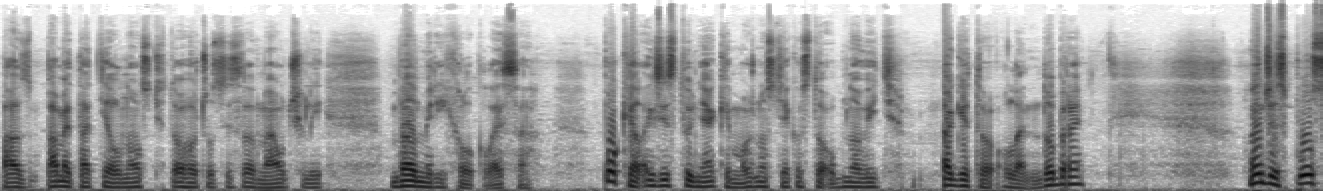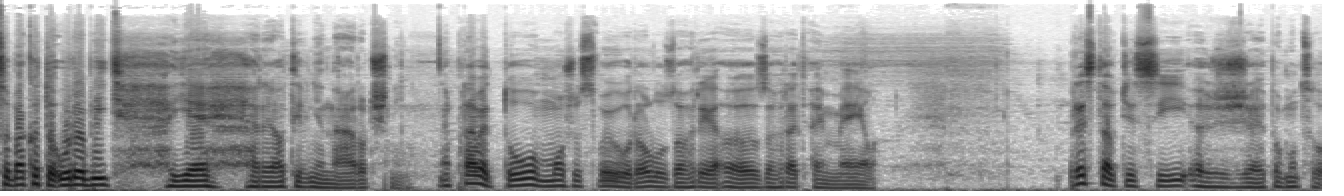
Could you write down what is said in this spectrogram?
pa- pamätateľnosť toho, čo ste sa naučili, veľmi rýchlo klesa. Pokiaľ existujú nejaké možnosti, ako to obnoviť, tak je to len dobre. Lenže spôsob, ako to urobiť, je relatívne náročný. A práve tu môžu svoju rolu zohria- e, zohrať aj mail. Predstavte si, že pomocou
